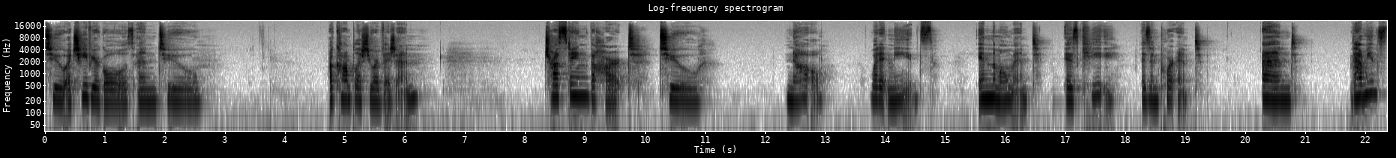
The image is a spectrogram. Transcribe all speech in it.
to achieve your goals and to accomplish your vision, trusting the heart to know what it needs in the moment is key, is important. And that means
